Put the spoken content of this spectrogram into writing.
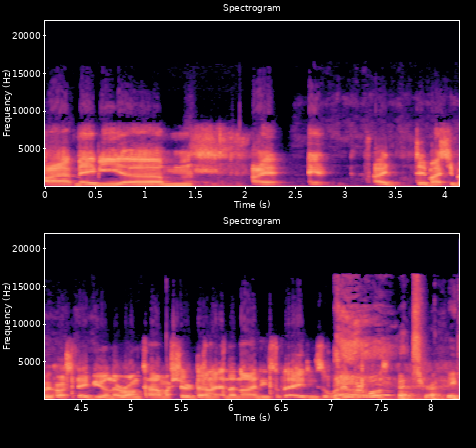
I maybe um, I I did my Supercross debut in the wrong time. I should have done it in the 90s or the 80s or whatever it was. That's right.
